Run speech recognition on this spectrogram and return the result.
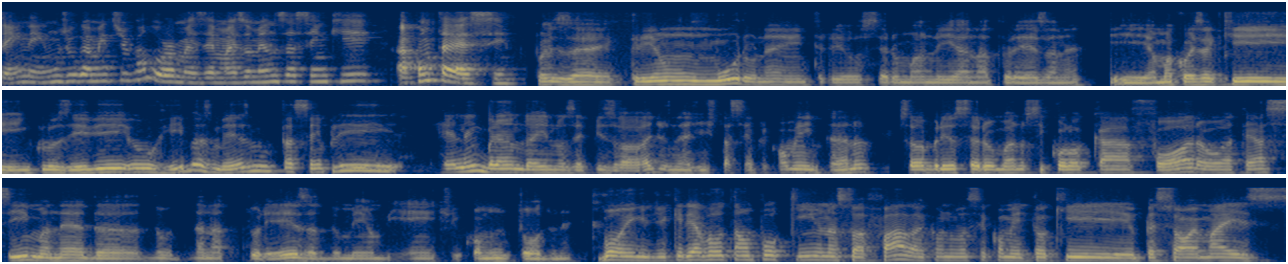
sem nenhum julgamento de valor, mas é mais ou menos assim que acontece. Pois é, cria um muro, né, entre o ser humano e a natureza, né? E é uma coisa que, inclusive, o Ribas mesmo está sempre relembrando aí nos episódios, né? A gente está sempre comentando sobre o ser humano se colocar fora ou até acima, né, da, do- da natureza, do meio ambiente como um todo, né? Bom, Ingrid, queria voltar um pouquinho na sua fala, quando você comentou que o pessoal é mais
